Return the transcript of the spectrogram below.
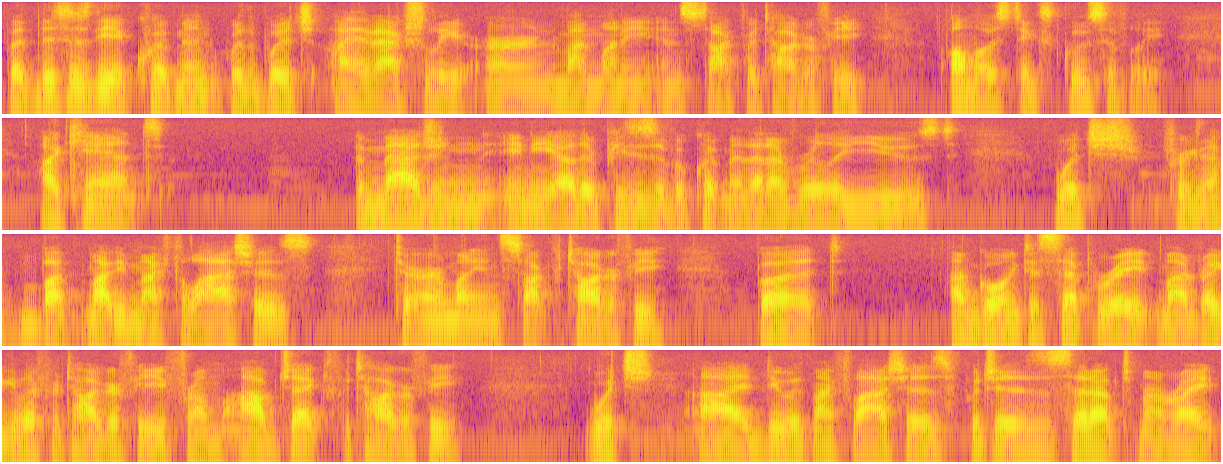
but this is the equipment with which I have actually earned my money in stock photography almost exclusively. I can't imagine any other pieces of equipment that I've really used which for example might be my flashes to earn money in stock photography, but I'm going to separate my regular photography from object photography, which I do with my flashes, which is set up to my right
